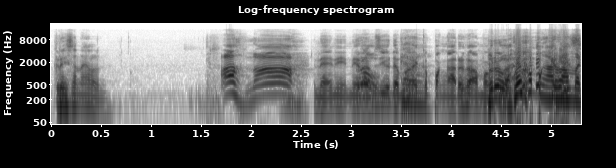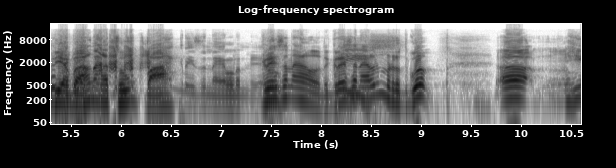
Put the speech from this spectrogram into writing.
Grayson Allen. Ah, nah. Nah, ini, ini. Ramzi udah mulai kepengaruh sama Bro, gua. gue kepengaruh sama dia banget, sumpah. Grayson Allen ya. Grayson Allen, Grayson Please. Allen menurut gue, eh he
